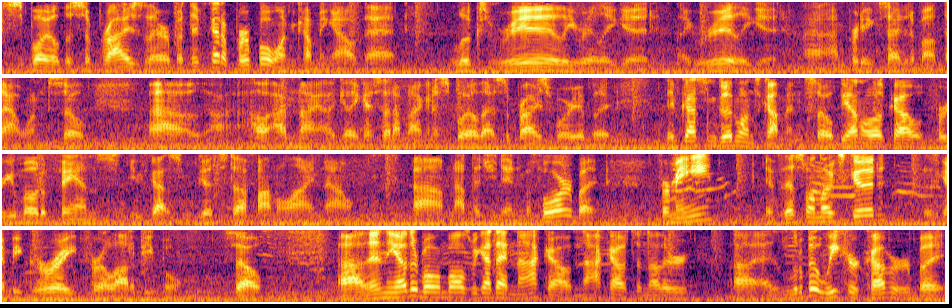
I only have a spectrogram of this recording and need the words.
spoil the surprise there, but they've got a purple one coming out that looks really really good. Like really good. Uh, i'm pretty excited about that one. So uh, i'm not like i said i'm not going to spoil that surprise for you but they've got some good ones coming. So be on the lookout for you Motiv fans. You've got some good stuff on the line now. Um, not that you didn't before but for me if this one looks good it's going to be great for a lot of people. So uh, then the other bowling balls we got that knockout. Knockout's another uh, a little bit weaker cover but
